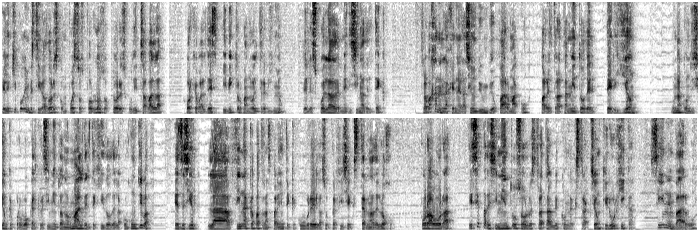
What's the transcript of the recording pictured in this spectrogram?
El equipo de investigadores compuestos por los doctores Judith Zavala, Jorge Valdés y Víctor Manuel Treviño, de la Escuela de Medicina del TEC, trabajan en la generación de un biofármaco para el tratamiento del terillón, una condición que provoca el crecimiento anormal del tejido de la conjuntiva, es decir, la fina capa transparente que cubre la superficie externa del ojo. Por ahora, ese padecimiento solo es tratable con la extracción quirúrgica. Sin embargo,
